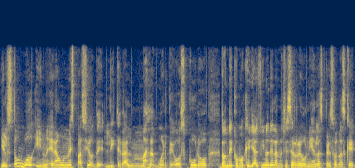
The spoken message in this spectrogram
Y el Stonewall Inn era un espacio de literal mala muerte, oscuro, donde como que ya al final de la noche se reunían las personas que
